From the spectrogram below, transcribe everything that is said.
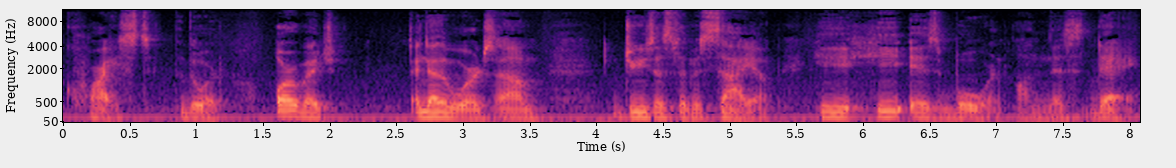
Christ the Lord. Or which, in other words, um, Jesus the Messiah. He, he is born on this day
